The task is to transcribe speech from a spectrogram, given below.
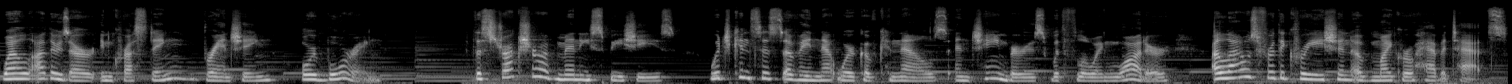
while others are encrusting, branching, or boring. The structure of many species, which consists of a network of canals and chambers with flowing water, allows for the creation of microhabitats,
